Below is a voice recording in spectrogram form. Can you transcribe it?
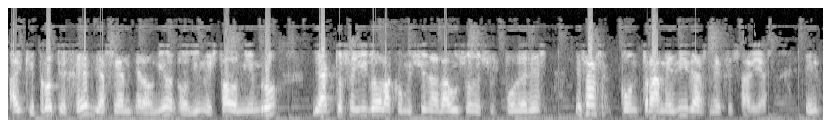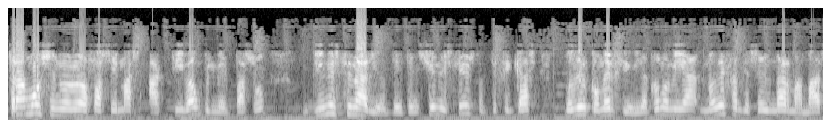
hay que proteger, ya sean de la Unión o de un Estado miembro, y acto seguido la Comisión hará uso de sus poderes, esas contramedidas necesarias. Entramos en una nueva fase más activa, un primer paso, de un escenario de tensiones geoestratégicas donde el comercio y la economía no dejan de ser un arma más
